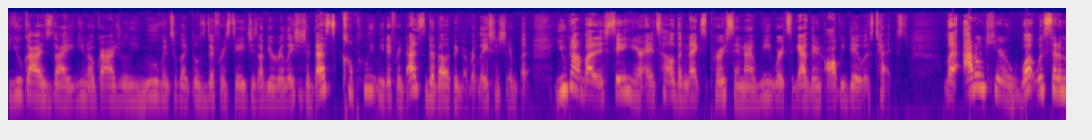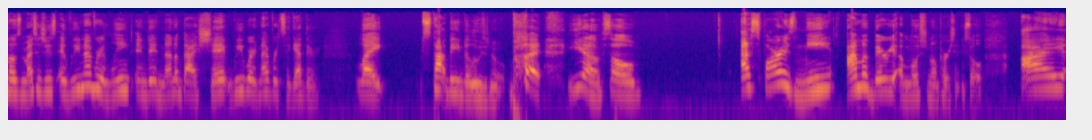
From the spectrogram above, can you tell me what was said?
you guys like you know gradually move into like those different stages of your relationship that's completely different that's developing a relationship but you not about to sit here and tell the next person that we were together and all we did was text like i don't care what was said in those messages if we never linked and did none of that shit we were never together like stop being delusional but yeah so as far as me i'm a very emotional person so i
